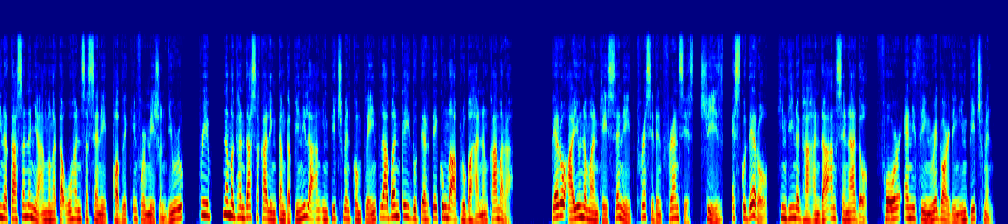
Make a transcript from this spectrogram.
inatasan na niya ang mga tauhan sa Senate Public Information Bureau, PRIB, na maghanda sakaling tanggapin nila ang impeachment complaint laban kay Duterte kung maaprubahan ng Kamara. Pero ayon naman kay Senate President Francis Cheese Escudero, hindi naghahanda ang Senado for anything regarding impeachment.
